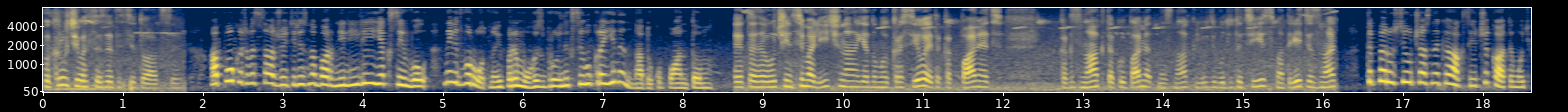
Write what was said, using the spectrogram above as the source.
выкручиваться из этой ситуации. А поки ж висаджують різнобарвні лілії як символ невідворотної перемоги Збройних сил України над окупантом. Это очень символично, я думаю, красиво, это как память, как знак, такой памятный знак. Люди будут идти, смотреть и знать. Тепер усі учасники акції чекатимуть,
